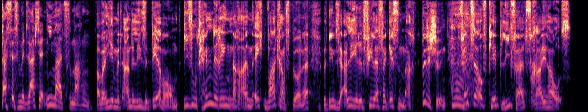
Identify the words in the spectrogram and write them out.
Das ist mit Laschet niemals zu machen. Aber hier mit Anneliese Beerbaum, die sucht händeringend nach einem echten Wahlkampfburner, mit dem sie alle ihre Fehler vergessen macht. Bitteschön, Fenster auf Kipp liefert frei Haus.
